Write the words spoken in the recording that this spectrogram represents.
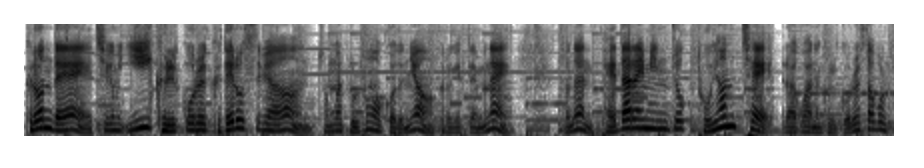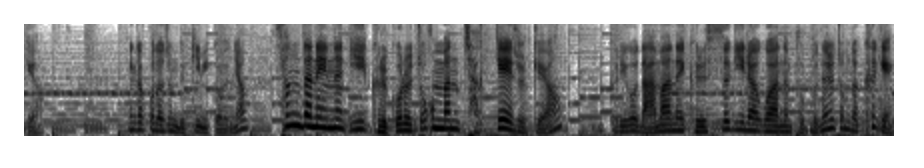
그런데 지금 이 글꼴을 그대로 쓰면 정말 볼품없거든요. 그렇기 때문에 저는 배달의 민족 도현체라고 하는 글꼴을 써볼게요. 생각보다 좀 느낌 있거든요. 상단에 있는 이 글꼴을 조금만 작게 해줄게요 그리고 나만의 글쓰기라고 하는 부분을 좀 더 크게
